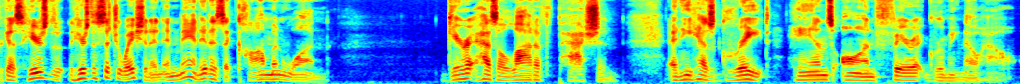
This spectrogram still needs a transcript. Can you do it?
Because here's the here's the situation, and, and man, it is a common one. Garrett has a lot of passion, and he has great hands-on ferret grooming know-how.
